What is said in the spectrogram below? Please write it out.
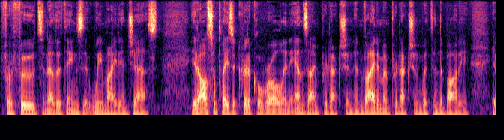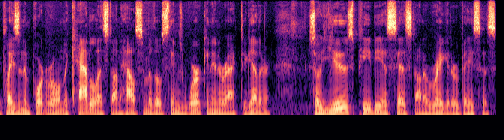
for foods and other things that we might ingest. It also plays a critical role in enzyme production and vitamin production within the body. It plays an important role in the catalyst on how some of those things work and interact together. So use PB Assist on a regular basis.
